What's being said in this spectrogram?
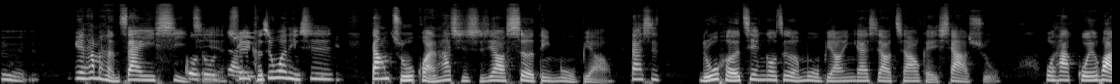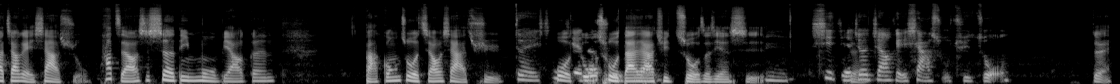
嗯，因为他们很在意细节，所以可是问题是，当主管他其实要设定目标，但是如何建构这个目标，应该是要交给下属，或他规划交给下属。他只要是设定目标跟把工作交下去，对，或督促大家去做这件事，嗯，细节就交给下属去做。对，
